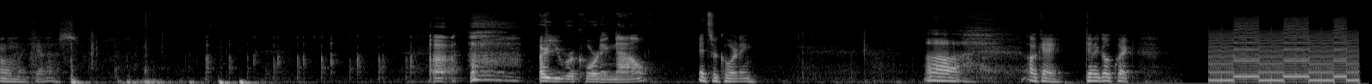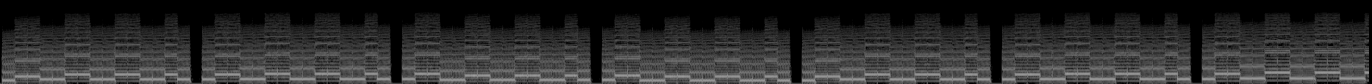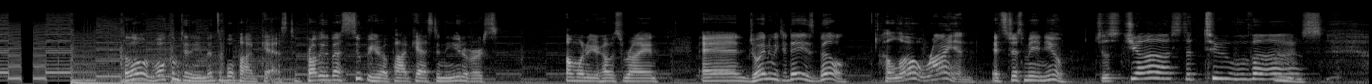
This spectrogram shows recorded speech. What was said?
Oh my gosh. Are you recording now? It's recording. Uh, okay, gonna go quick. Invincible Podcast, probably the best superhero podcast in the universe. I'm one of your hosts, Ryan, and joining me today is Bill. Hello, Ryan. It's just me and you. Just just the two of us.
